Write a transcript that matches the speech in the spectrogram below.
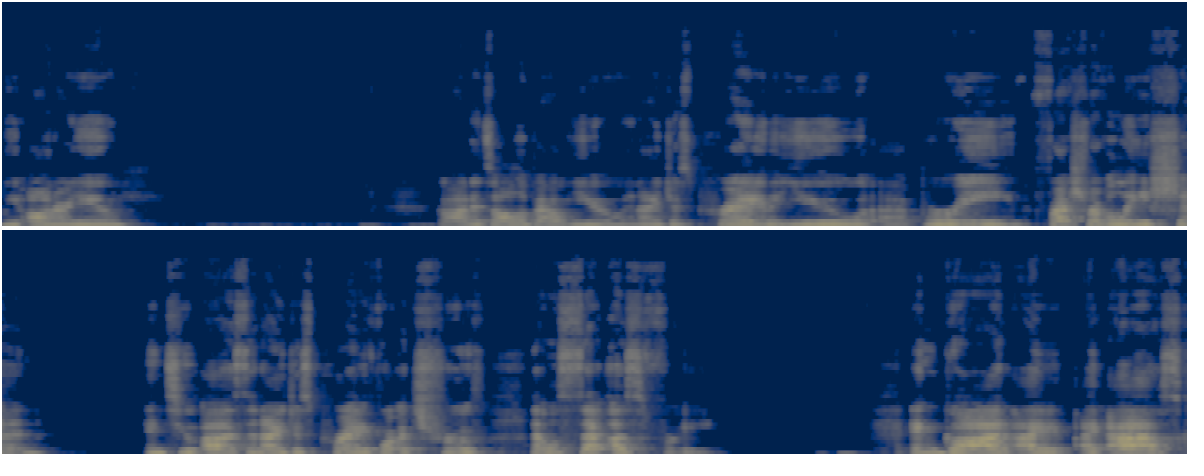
we honor you. God, it's all about you. And I just pray that you uh, breathe fresh revelation into us. And I just pray for a truth that will set us free. And God, I, I ask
